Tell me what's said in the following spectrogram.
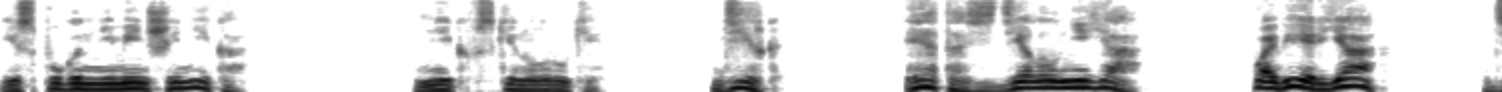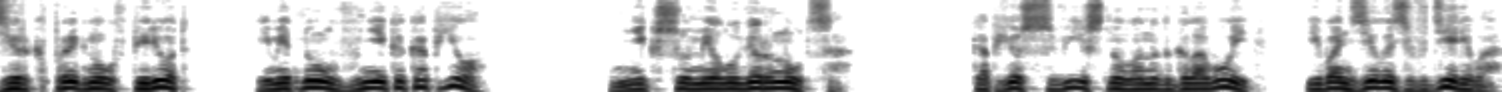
испуган не меньше Ника. Ник вскинул руки. «Дирк, это сделал не я. Поверь, я...» Дирк прыгнул вперед и метнул в Ника копье. Ник сумел увернуться. Копье свистнуло над головой и вонзилось в дерево.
